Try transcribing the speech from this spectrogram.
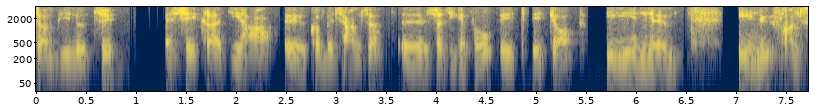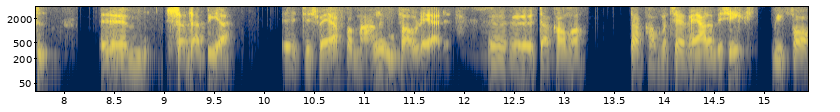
som vi er nødt til at sikre, at de har øh, kompetencer, øh, så de kan få et, et job i en, øh, i en ny fremtid. Øh, så der bliver øh, desværre for mange ufaglærte, øh, der kommer der kommer til at være der, hvis ikke vi får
